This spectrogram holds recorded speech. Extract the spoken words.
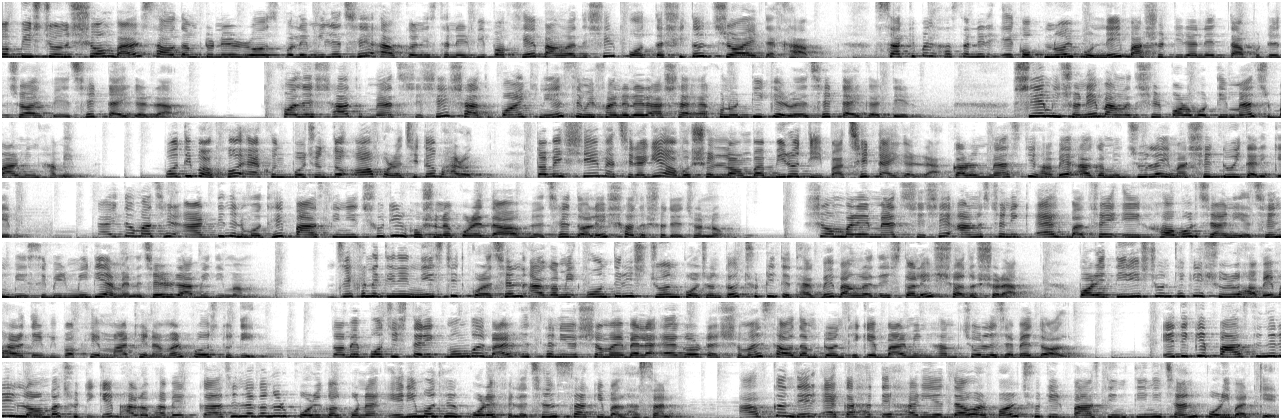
চব্বিশ জুন সোমবার সাউদাম্পটনের রোজ বলে মিলেছে আফগানিস্তানের বিপক্ষে বাংলাদেশের প্রত্যাশিত জয়ের দেখা। সাকিব আল হাসানের একক নৈপুণ্যেই বাষট্টি রানের দাপটে জয় পেয়েছে টাইগাররা। ফলে সাত ম্যাচ শেষে সাত পয়েন্ট নিয়ে সেমিফাইনালের আশা এখনও টিকে রয়েছে টাইগারদের। সে মিশনে বাংলাদেশের পরবর্তী ম্যাচ বার্মিংহামে। প্রতিপক্ষ এখন পর্যন্ত অপরাজিত ভারত। তবে সে ম্যাচের আগে অবশ্য লম্বা বিরতি পাচ্ছে টাইগাররা। কারণ ম্যাচটি হবে আগামী জুলাই মাসের দুই তারিখে। তো মাঝের আট দিনের মধ্যে পাঁচ দিনই ছুটির ঘোষণা করে দেওয়া হয়েছে দলের সদস্যদের জন্য। সোমবারের ম্যাচ শেষে আনুষ্ঠানিক এক বার্তায় এই খবর জানিয়েছেন বিসিবির মিডিয়া ম্যানেজার রাবিদ ইমাম। যেখানে তিনি নিশ্চিত করেছেন আগামী উনত্রিশ জুন পর্যন্ত ছুটিতে থাকবে বাংলাদেশ দলের সদস্যরা। পরে তিরিশ জুন থেকে শুরু হবে ভারতের বিপক্ষে মাঠে নামার প্রস্তুতি। তবে পঁচিশ তারিখ মঙ্গলবার স্থানীয় সময় বেলা এগারোটার সময় সাউদাম্পটন থেকে বার্মিংহাম চলে যাবে দল। এদিকে পাঁচ দিনের এই লম্বা ছুটিকে ভালোভাবে কাজে লাগানোর পরিকল্পনা এরই মধ্যে করে ফেলেছেন সাকিব আল হাসান। আফগানদের একা হাতে হারিয়ে দেওয়ার পর ছুটির পাঁচ দিন তিনি চান পরিবারকে।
